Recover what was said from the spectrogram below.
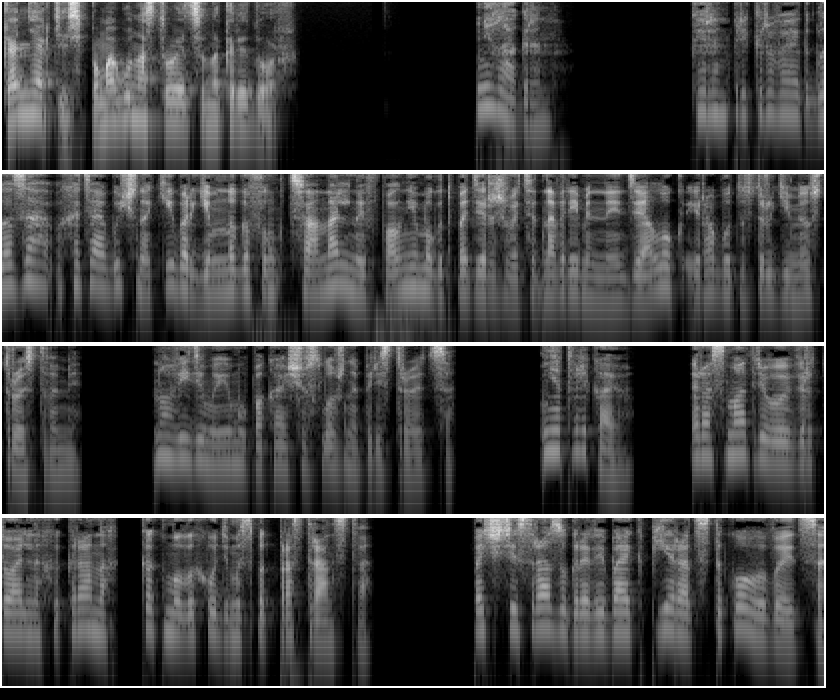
«Коннектись, помогу настроиться на коридор». «Милагран». Кэрен прикрывает глаза, хотя обычно киборги многофункциональные вполне могут поддерживать одновременный диалог и работу с другими устройствами. Но, видимо, ему пока еще сложно перестроиться. Не отвлекаю. Рассматриваю в виртуальных экранах, как мы выходим из-под пространства. Почти сразу гравибайк Пьера отстыковывается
